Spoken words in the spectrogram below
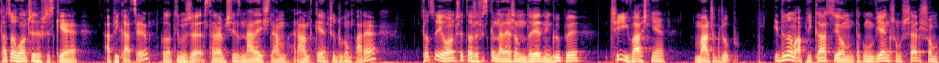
To, co łączy te wszystkie aplikacje, poza tym, że starałem się znaleźć nam randkę czy drugą parę, to, co je łączy, to, że wszystkie należą do jednej grupy, czyli właśnie Match Group. Jedyną aplikacją, taką większą, szerszą,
